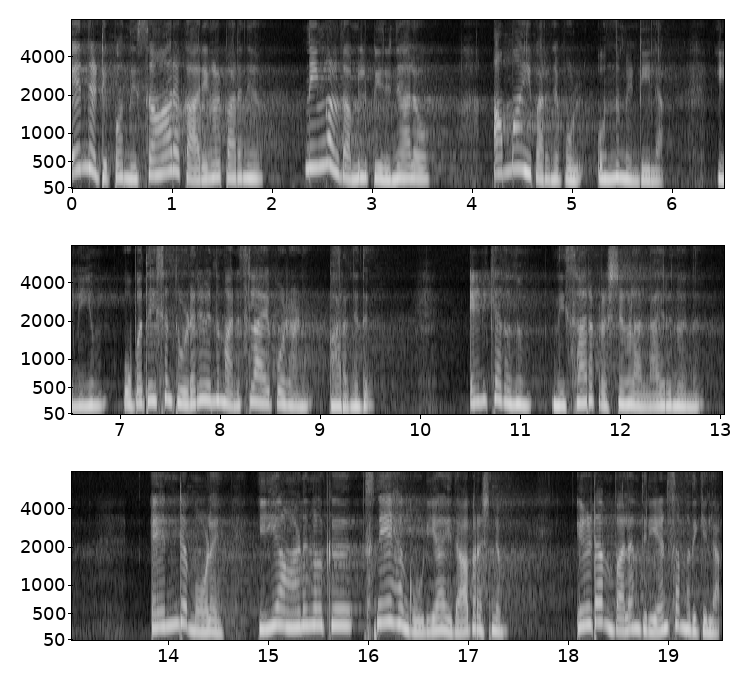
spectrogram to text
എന്നിട്ടിപ്പോൾ നിസ്സാര കാര്യങ്ങൾ പറഞ്ഞ് നിങ്ങൾ തമ്മിൽ പിരിഞ്ഞാലോ? അമ്മായി പറഞ്ഞപ്പോൾ ഒന്നും മിണ്ടിയില്ല. ഇനിയും ഉപദേശം തുടരുമെന്ന് മനസ്സിലായപ്പോഴാണ് പറഞ്ഞത്. എനിക്കതൊന്നും നിസ്സാര പ്രശ്നങ്ങളല്ലായിരുന്നു എന്ന് എന്റെ മോളെ ഈ ആണുങ്ങൾക്ക് സ്നേഹം കൂടിയാ ഇതാ പ്രശ്നം. ഇടം വലം തിരിയാൻ സമ്മതിക്കില്ല.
